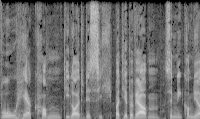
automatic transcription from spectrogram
woher kommen die Leute, die sich bei dir bewerben? Sind die, kommen die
